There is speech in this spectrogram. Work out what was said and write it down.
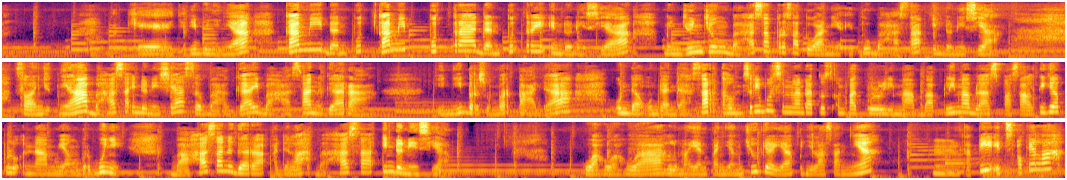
Oke, jadi bunyinya kami dan put kami putra dan putri Indonesia menjunjung bahasa persatuan yaitu bahasa Indonesia. Selanjutnya, bahasa Indonesia sebagai bahasa negara. Ini bersumber pada Undang-Undang Dasar tahun 1945 bab 15 pasal 36 yang berbunyi Bahasa negara adalah bahasa Indonesia. Wah wah wah, lumayan panjang juga ya penjelasannya. Hmm, tapi it's okay lah.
